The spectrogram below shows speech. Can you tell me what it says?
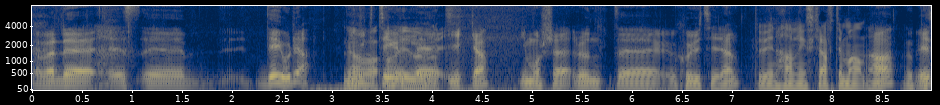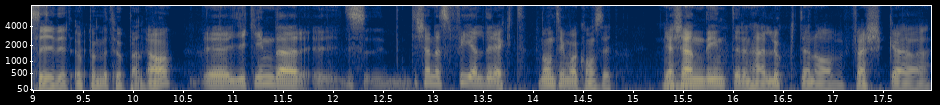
Ja, men, eh, eh, det gjorde jag. Jag Ja, gick till oj, eh. ICA i morse runt eh, sjutiden. Du är en handlingskraftig man Ja, Uppe visst. tidigt, uppe med tuppen Ja, eh, gick in där. eh, Det kändes fel direkt. Någonting var konstigt. Mm. Jag kände inte den här lukten av färska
